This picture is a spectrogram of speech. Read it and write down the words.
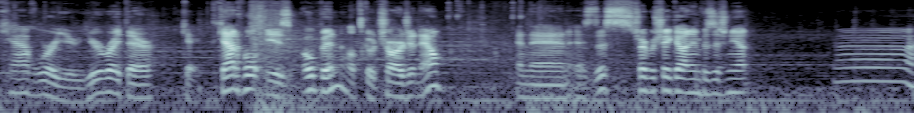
Cav, where are you? You're right there. Okay, the catapult is open. Let's go charge it now. And then, has this trebuchet gotten in position yet? Uh,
